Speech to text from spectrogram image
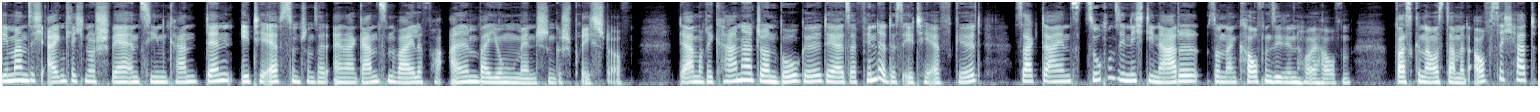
dem man sich eigentlich nur schwer entziehen kann, denn ETFs sind schon seit einer ganzen Weile vor allem bei jungen Menschen Gesprächsstoff. Der Amerikaner John Bogle, der als Erfinder des ETF gilt, sagte einst, suchen Sie nicht die Nadel, sondern kaufen Sie den Heuhaufen. Was genau es damit auf sich hat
